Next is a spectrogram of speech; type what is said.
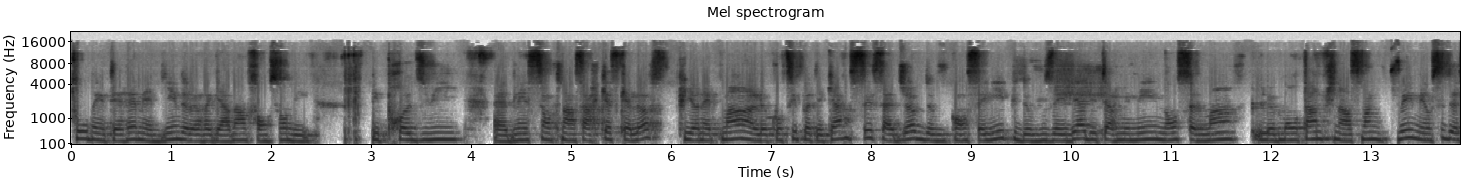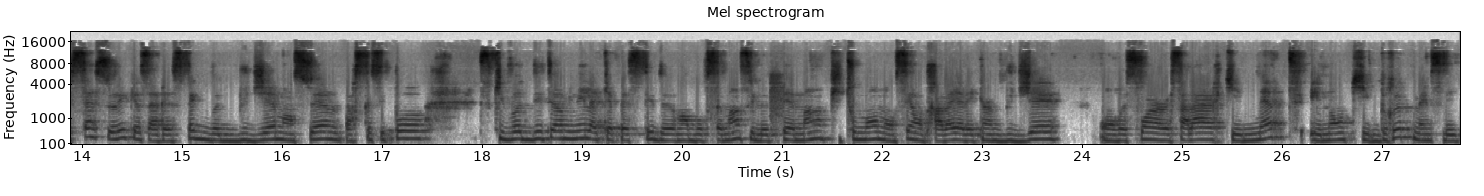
taux d'intérêt, mais bien de le regarder en fonction des, des produits euh, de l'institution financière, qu'est-ce qu'elle offre. Puis honnêtement, le courtier hypothécaire, c'est sa job de vous conseiller puis de vous aider à déterminer non seulement le montant de financement que vous pouvez, mais aussi de s'assurer que ça respecte votre budget mensuel parce que c'est pas ce qui va déterminer la capacité de remboursement, c'est le paiement. Puis tout le monde, on sait, on travaille avec un budget on reçoit un salaire qui est net et non qui est brut, même si les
